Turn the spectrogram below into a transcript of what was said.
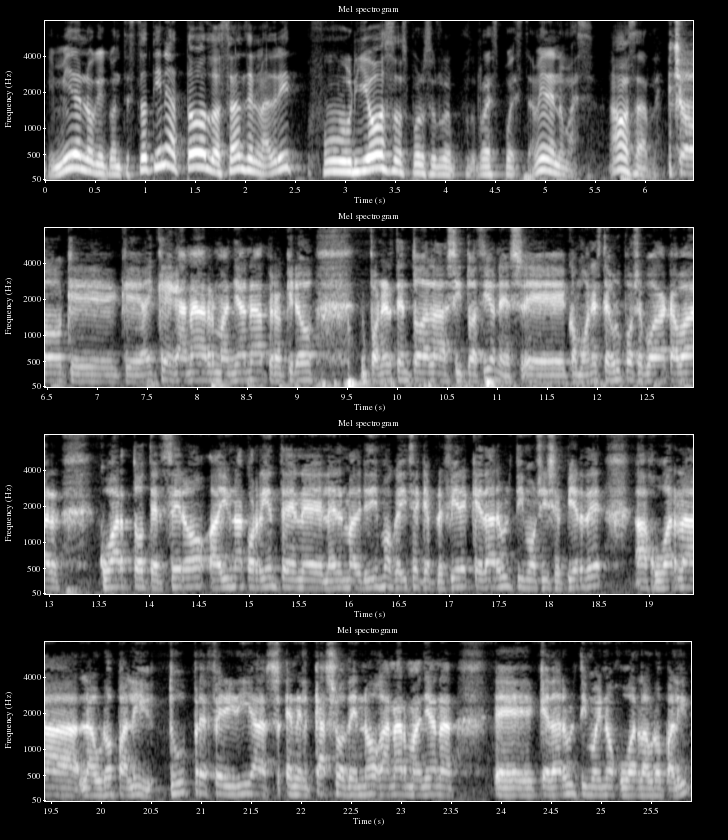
Y miren lo que contestó. Tiene a todos los fans del Madrid furiosos por su re- respuesta. Miren nomás. Vamos a darle. dicho que, hay que ganar mañana, pero quiero ponerte en todas las situaciones. Eh, como en este grupo se puede acabar cuarto, tercero, hay una corriente en el, madridismo que dice que prefiere quedar último si se pierde a jugar la, la Europa League. ¿Tú preferirías, en el caso de no ganar mañana, eh, quedar último y no jugar la Europa League?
